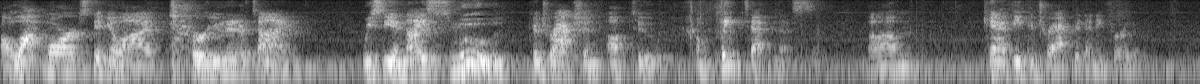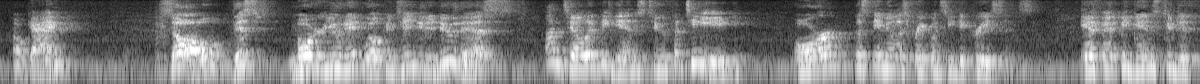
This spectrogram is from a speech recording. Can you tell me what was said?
a lot more stimuli per unit of time. We see a nice smooth contraction up to complete tetanus. Um, can't be contracted any further. Okay? So, this motor unit will continue to do this until it begins to fatigue or the stimulus frequency decreases. If it begins to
